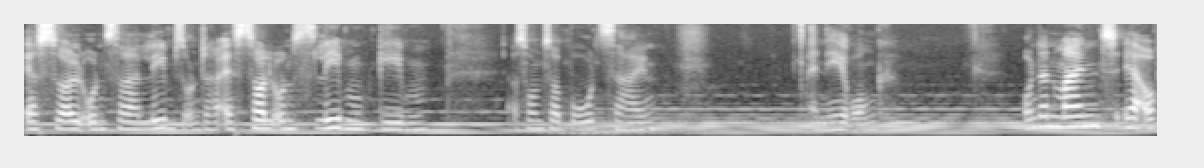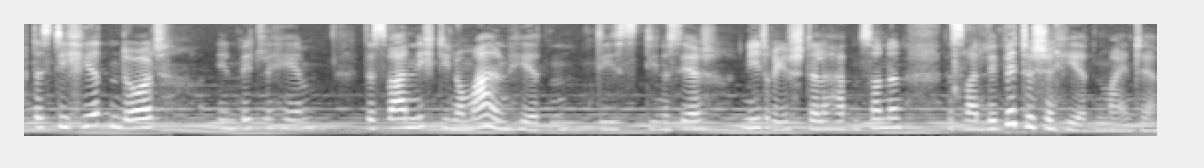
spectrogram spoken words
er soll unser Lebensunterhalt, er soll uns Leben geben, er soll unser Brot sein, Ernährung. Und dann meint er auch, dass die Hirten dort in Bethlehem, das waren nicht die normalen Hirten, die, die eine sehr niedrige Stelle hatten, sondern das waren levitische Hirten, meint er,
